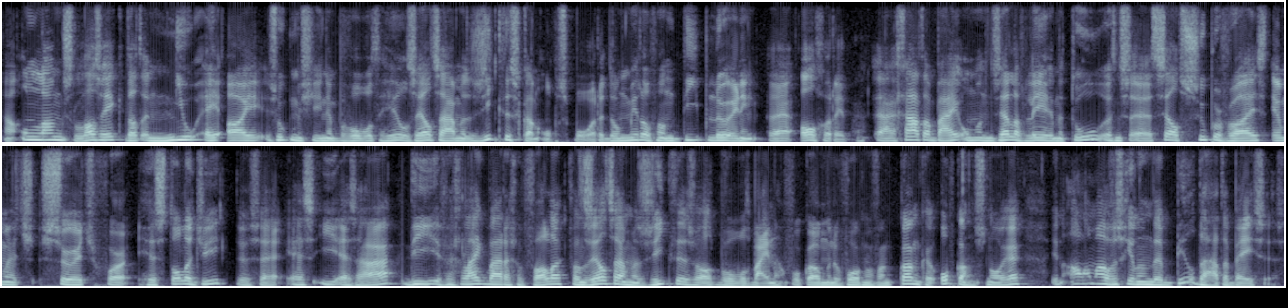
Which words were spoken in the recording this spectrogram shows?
Nou, onlangs las ik dat een nieuw AI-zoekmachine bijvoorbeeld heel zeldzame ziektes kan opsporen door middel van deep learning eh, algoritme. Het gaat daarbij om een zelflerende tool, een uh, self-supervised image search for histology, dus uh, eh, SISH, die vergelijkbare gevallen van zeldzame ziekten, zoals bijvoorbeeld bijna voorkomende vormen van kanker, op kan snorren in allemaal verschillende beelddatabases.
